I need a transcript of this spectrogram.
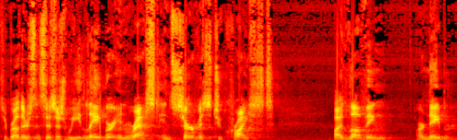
So, brothers and sisters, we labor in rest in service to Christ by loving our neighbor.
